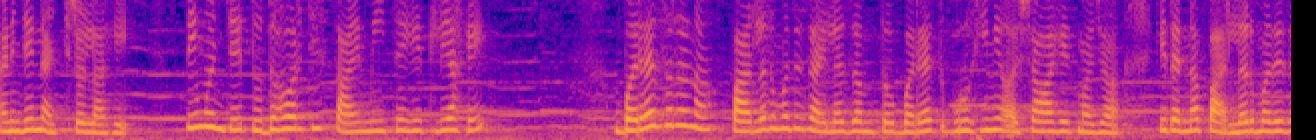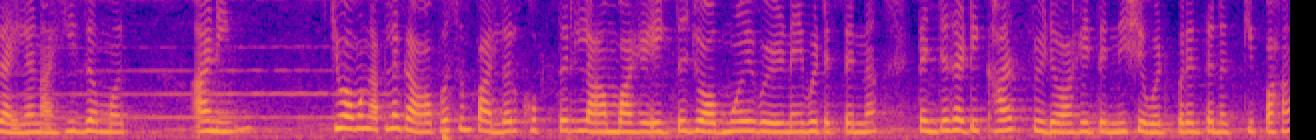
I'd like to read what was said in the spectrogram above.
आणि जे नॅचरल आहे. ती म्हणजे दुधावरची साय मी इथे घेतली आहे. बऱ्याच जणांना पार्लरमध्ये जायला जमतं. बऱ्याच गृहिणी अशा आहेत माझ्या की त्यांना पार्लरमध्ये जायला नाही जमत. आणि किंवा मग आपल्या गावापासून पार्लर खूप तरी लांब आहे. एक तर जॉबमुळे वेळ नाही भेटत त्यांना. त्यांच्यासाठी खास व्हिडिओ आहे. त्यांनी शेवटपर्यंत नक्की पहा.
